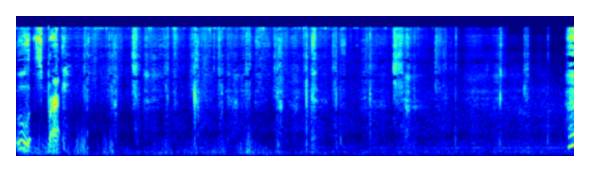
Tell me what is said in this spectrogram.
Ooh, it's bright.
